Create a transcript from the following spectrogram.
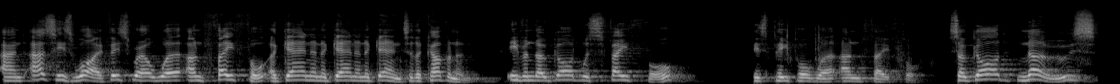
And as his wife, Israel were unfaithful again and again and again to the covenant. Even though God was faithful, his people were unfaithful. So God knows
